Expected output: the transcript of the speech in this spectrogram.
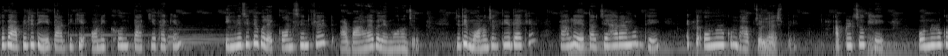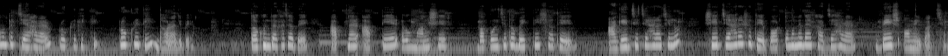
তবে আপনি যদি তার দিকে অনেকক্ষণ তাকিয়ে থাকেন, ইংরেজিতে বলে কনসেন্ট্রেট আর বাংলায় বলে মনোযোগ, যদি মনোযোগ দিয়ে দেখেন, তাহলে তার চেহারার মধ্যে একটা অন্যরকম ভাব চলে আসবে। আপনার চোখে অন্যরকম একটা চেহারার প্রকৃতি প্রকৃতি ধরা দিবে। তখন দেখা যাবে আপনার আত্মীয়ের এবং মানুষের বা পরিচিত ব্যক্তির সাথে আগের যে চেহারা ছিল, সেই চেহারার সাথে বর্তমানে দেখা চেহারার বেশ অমিল পাচ্ছেন।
